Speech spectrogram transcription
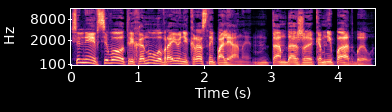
Сильнее всего тряхануло в районе Красной Поляны. Там даже камнепад был.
